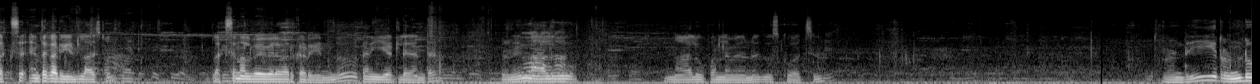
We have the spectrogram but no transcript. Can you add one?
లక్ష ఎంత అడిగిండు లాస్ట్? లక్ష నలభై వేల వరకు అడిగిండు కానీ ఇవ్వట్లేదంట రెండు నాలుగు నాలుగు పనుల మీద ఉన్నాయి చూసుకోవచ్చు. చూడండి రెండు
